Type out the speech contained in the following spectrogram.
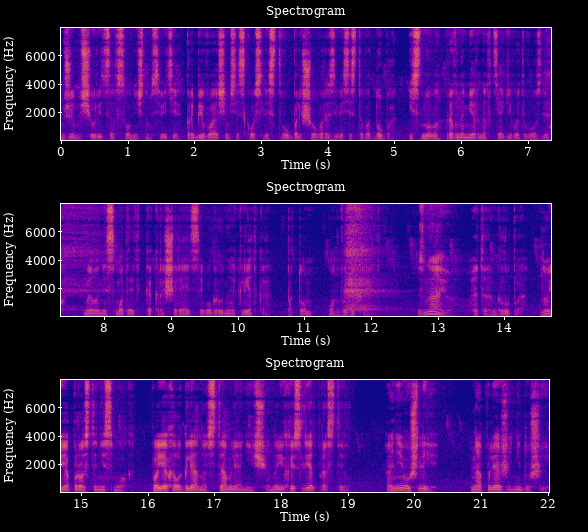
Джим щурится в солнечном свете, пробивающемся сквозь листву большого развесистого дуба, и снова равномерно втягивает воздух. Мелани смотрит, как расширяется его грудная клетка. Потом он выдыхает. «Знаю, это глупо, но я просто не смог. Поехал глянуть, там ли они еще, но их и след простыл. Они ушли. На пляже ни души.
